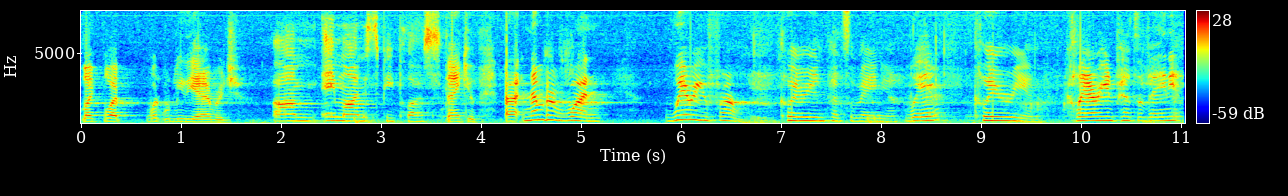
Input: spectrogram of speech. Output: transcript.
Like what? What would be the average? Um, A minus, B plus. Thank you. Uh, number one, where are you from? Clarion, Pennsylvania. Where? Clarion. Clarion, Pennsylvania.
